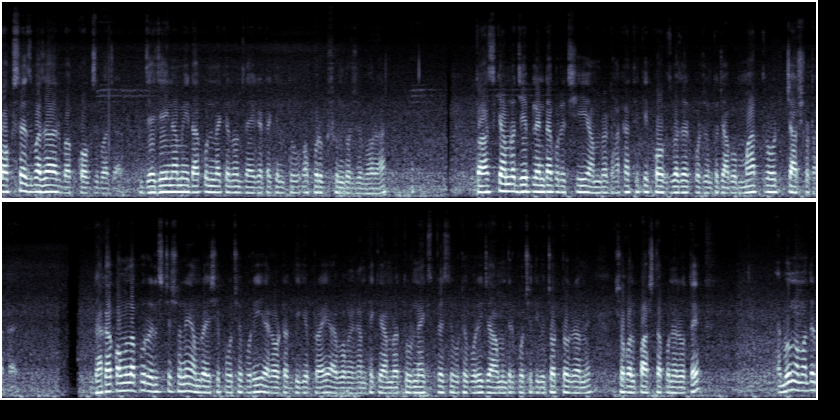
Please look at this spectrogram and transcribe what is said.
কক্সেস বাজার বা কক্সবাজার যে যেই নামেই ডাকুন না কেন, জায়গাটা কিন্তু অপরূপ সৌন্দর্যে ভরা। তো আজকে আমরা যে প্ল্যানটা করেছি, আমরা ঢাকা থেকে কক্সবাজার পর্যন্ত যাব মাত্র চারশো টাকায়। ঢাকা কমলাপুর রেল স্টেশনে আমরা এসে পৌঁছে পড়ি এগারোটার দিকে প্রায়, এবং এখান থেকে আমরা তুরনা এক্সপ্রেসে উঠে পড়ি, যা আমাদের পৌঁছে দিবে চট্টগ্রামে সকাল পাঁচটা পনেরোতে। এবং আমাদের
